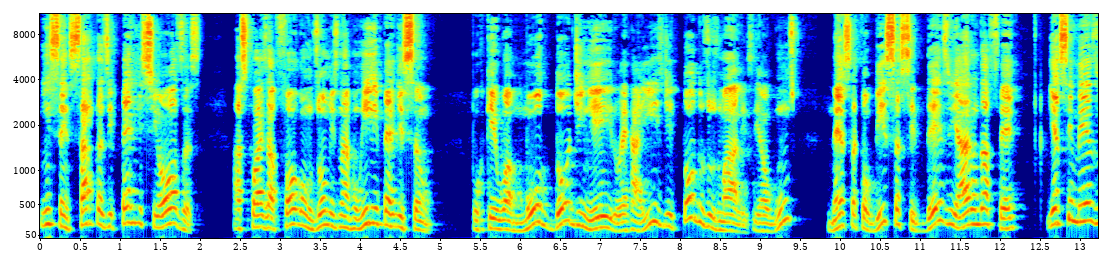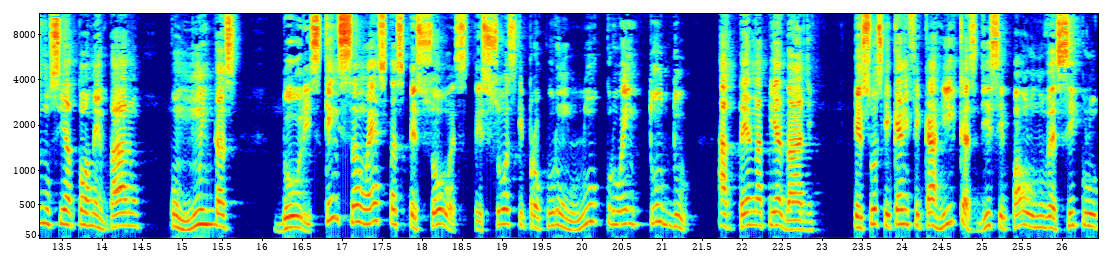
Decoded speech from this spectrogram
insensatas e perniciosas, as quais afogam os homens na ruína e perdição. Porque o amor do dinheiro é raiz de todos os males, e alguns Nessa cobiça se desviaram da fé e a si mesmo se atormentaram com muitas dores. Quem são estas pessoas? Pessoas que procuram lucro em tudo, até na piedade. Pessoas que querem ficar ricas, disse Paulo no versículo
